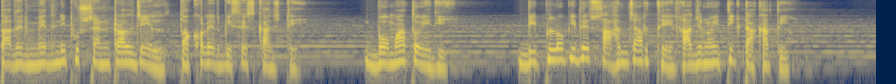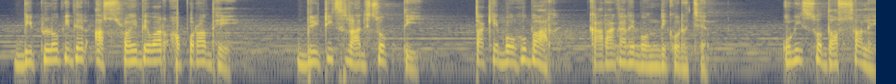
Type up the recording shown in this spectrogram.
তাদের মেদিনীপুর সেন্ট্রাল জেল দখলের বিশেষ কাজটি। বোমা তৈরি, বিপ্লবীদের সাহায্যার্থে রাজনৈতিক ডাকাতি, বিপ্লবীদের আশ্রয় দেওয়ার অপরাধে ব্রিটিশ রাজশক্তি তাকে বহুবার কারাগারে বন্দি করেছেন। উনিশশো দশ সালে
